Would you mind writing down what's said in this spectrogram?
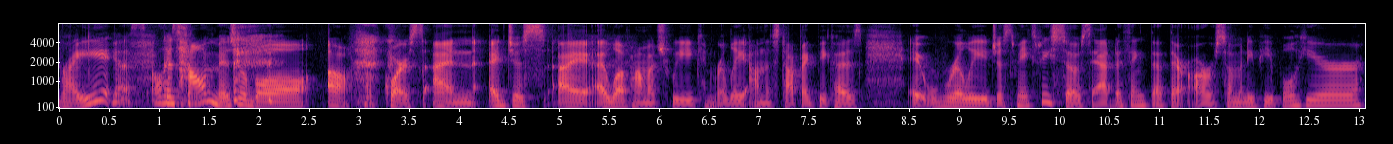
Right? Yes. Because how miserable oh, of course. And I just I I love how much we can relate on this topic because it really just makes me so sad to think that there are so many people here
